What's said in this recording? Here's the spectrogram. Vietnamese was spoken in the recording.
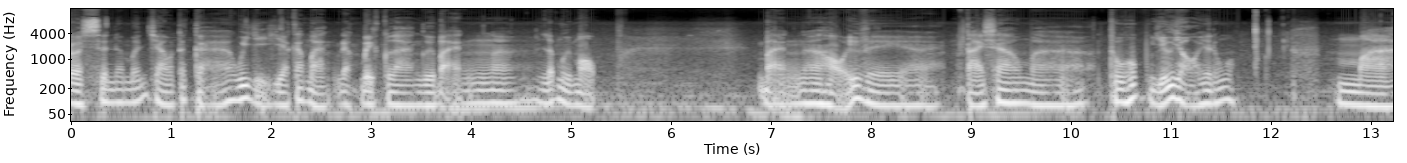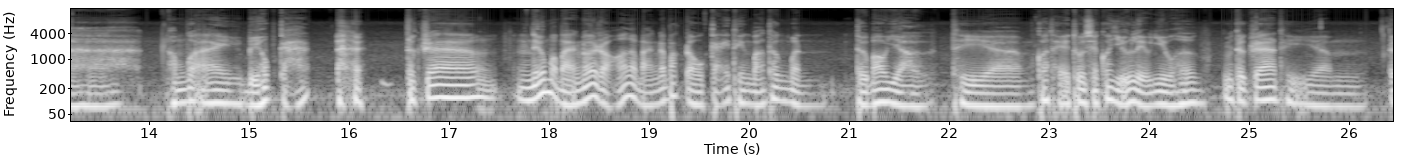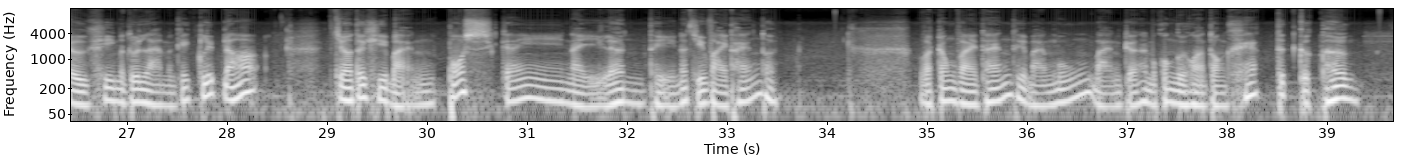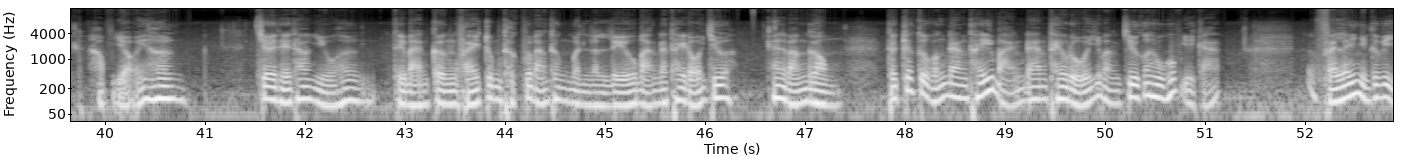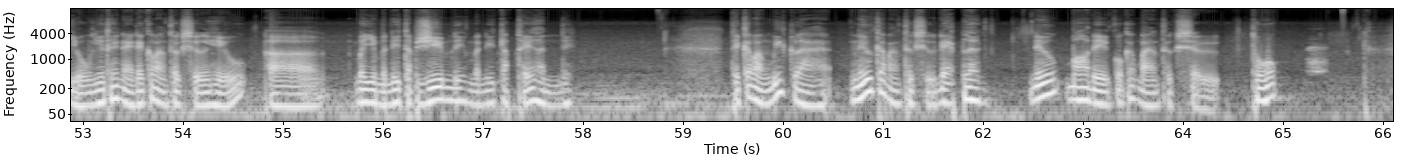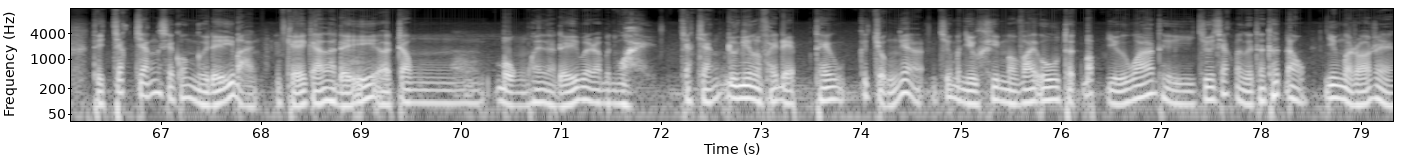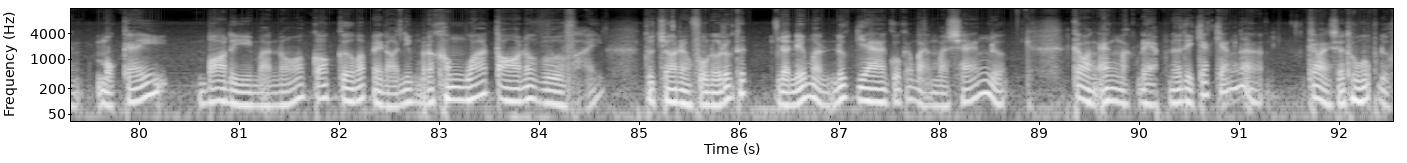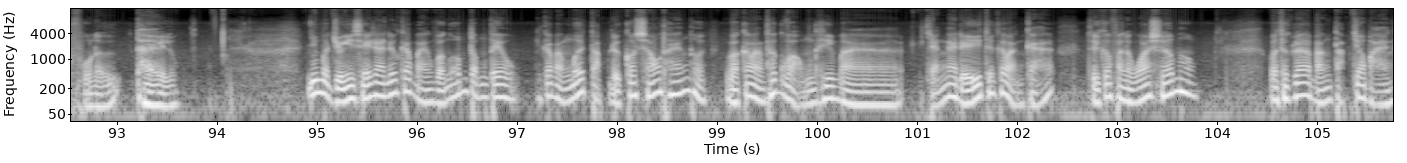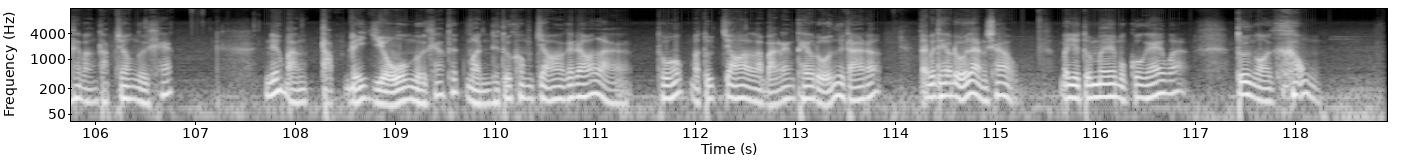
Rồi xin mến chào tất cả quý vị và các bạn, đặc biệt là người bạn à, lớp 11. Bạn à, hỏi về à, tại sao mà thu hút dữ dội vậy đúng không? Mà không có ai bị hút cả. Thực ra nếu mà bạn nói rõ là bạn đã bắt đầu cải thiện bản thân mình từ bao giờ thì có thể tôi sẽ có dữ liệu nhiều hơn. Nhưng thực ra thì từ khi mà tôi làm cái clip đó cho tới khi bạn post cái này lên thì nó chỉ vài tháng thôi. Và trong vài tháng thì bạn muốn bạn trở thành một con người hoàn toàn khác tích cực hơn học giỏi hơn chơi thể thao nhiều hơn thì bạn cần phải trung thực với bản thân mình là liệu bạn đã thay đổi chưa? Hay là bạn gồng? Thực chất tôi vẫn đang thấy bạn đang theo đuổi chứ bạn chưa có thu hút gì cả. Phải lấy những cái ví dụ như thế này để các bạn thực sự hiểu. Uh, bây giờ mình đi tập gym đi mình đi tập thể hình đi thì các bạn biết là nếu các bạn thực sự đẹp lên, nếu body của các bạn thực sự thu hút, thì chắc chắn sẽ có người để ý bạn, kể cả là để ý ở trong bụng hay là để ý ra bên ngoài. Chắc chắn. Đương nhiên là phải đẹp theo cái chuẩn nha. Chứ mà nhiều khi mà vai u, thịt bắp dữ quá thì chưa chắc là người ta thích đâu. Nhưng mà rõ ràng, một cái body mà nó có cơ bắp này nọ nhưng mà nó không quá to, nó vừa phải, tôi cho rằng phụ nữ rất thích rồi nếu mà nước da của các bạn mà sáng được, các bạn ăn mặc đẹp nữa thì chắc chắn là các bạn sẽ thu hút được phụ nữ thề luôn. Nhưng mà chuyện gì xảy ra nếu các bạn vẫn ốm tông teo? Các bạn mới tập được có 6 tháng thôi và các bạn thất vọng khi mà chẳng ai để ý tới các bạn cả, thì có phải là quá sớm không? Và thực ra bạn tập cho bạn hay bạn tập cho người khác? Nếu bạn tập để dụ người khác thích mình thì tôi không cho, cái đó là thu hút mà tôi cho là bạn đang theo đuổi người ta đó. Tại vì theo đuổi là làm sao? Bây giờ tôi mê một cô gái quá, tôi ngồi không,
